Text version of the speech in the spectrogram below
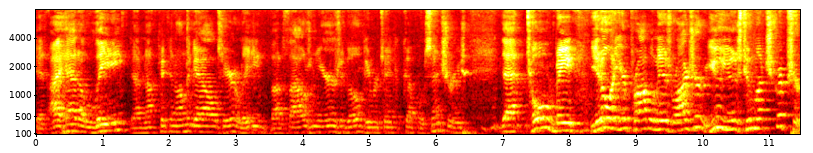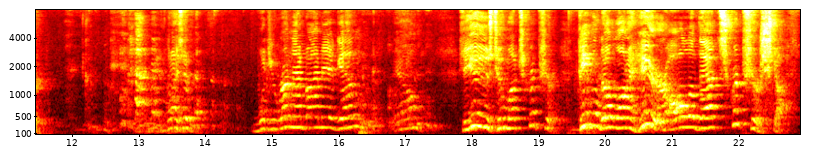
And I had a lady, I'm not picking on the gals here, a lady about a thousand years ago, give or take a couple of centuries, that told me, you know what your problem is, Roger? You use too much scripture. And I said, would you run that by me again? You know? So you use too much scripture. People don't want to hear all of that scripture stuff.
